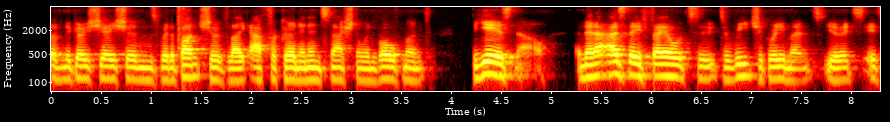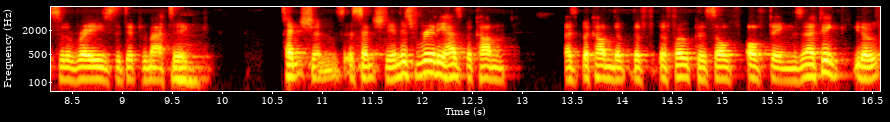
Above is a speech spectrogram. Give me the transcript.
of negotiations with a bunch of like African and international involvement for years now. And then as they failed to, to reach agreement, you know, it's, it's sort of raised the diplomatic mm. tensions essentially. And this really has become has become the, the, the, focus of, of things. And I think, you know,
